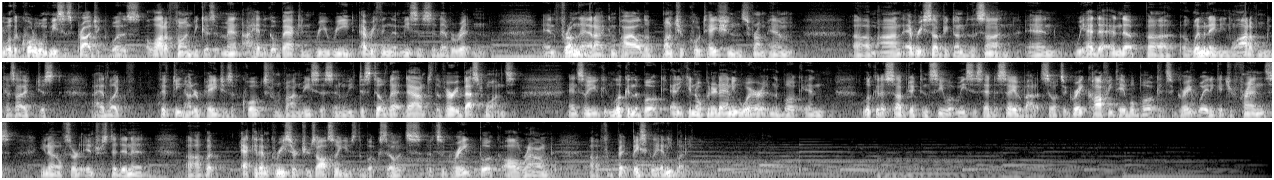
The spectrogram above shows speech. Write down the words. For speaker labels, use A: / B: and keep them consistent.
A: Well, the Quotable Mises Project was a lot of fun because it meant I had to go back and reread everything that Mises had ever written. And from that, I compiled a bunch of quotations from him um, on every subject under the sun. And we had to end up uh, eliminating a lot of them because I just, I had like 1,500 pages of quotes from von Mises, and we distilled that down to the very best ones. And so you can look in the book, and you can open it anywhere in the book and look at a subject and see what Mises had to say about it. So it's a great coffee table book. It's a great way to get your friends, you know, sort of interested in it. Uh, but academic researchers also use the book, so it's it's a great book all around uh, for basically anybody.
